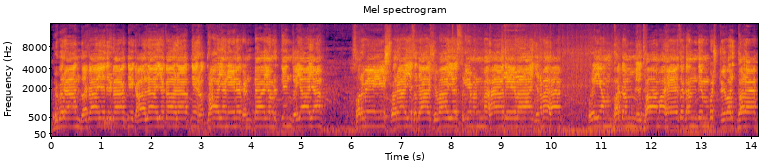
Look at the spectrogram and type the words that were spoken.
त्रिपुरान्धकाय, दीर्घाग्निकालाय, कालाग्निरुद्राय, नीलकण्ठाय, मृत्युञ्जयाय। सर्वेश्वराय सदाशिवाय श्रीमन्महादेवाय नमः। त्र्यम्बकं यजामहे सुगन्धिं पुष्टिवर्धन।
